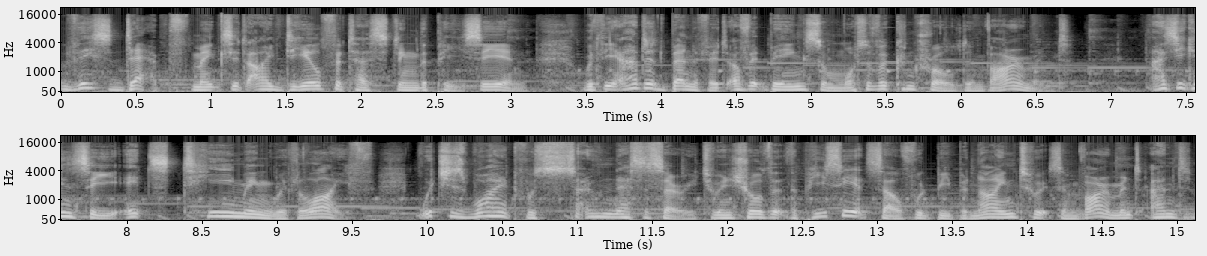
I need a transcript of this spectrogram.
This depth makes it ideal for testing the PC in, with the added benefit of it being somewhat of a controlled environment. As you can see, it's teeming with life, which is why it was so necessary to ensure that the PC itself would be benign to its environment and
